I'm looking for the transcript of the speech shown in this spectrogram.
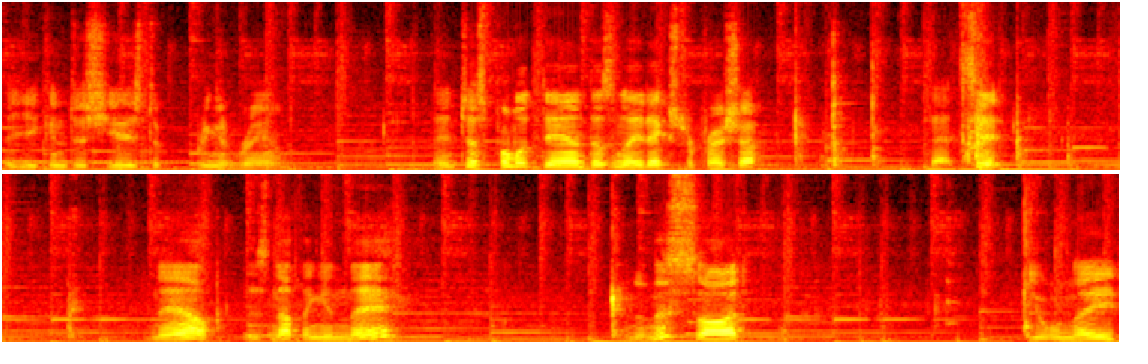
that you can just use to bring it round. And just pull it down, doesn't need extra pressure. That's it. Now, there's nothing in there. And on this side, you will need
